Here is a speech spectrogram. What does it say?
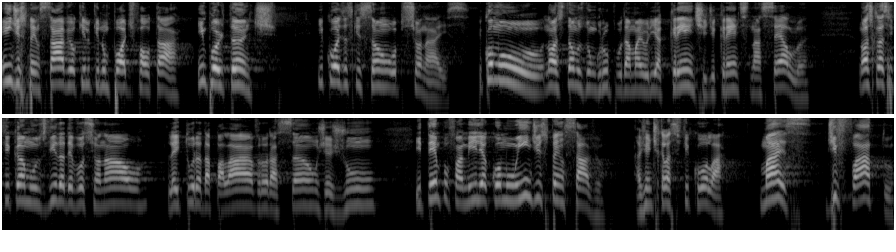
Indispensável, aquilo que não pode faltar. Importante e coisas que são opcionais. E como nós estamos num grupo da maioria crente, de crentes na célula, nós classificamos vida devocional, leitura da palavra, oração, jejum e tempo família como indispensável. A gente classificou lá. Mas, de fato,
